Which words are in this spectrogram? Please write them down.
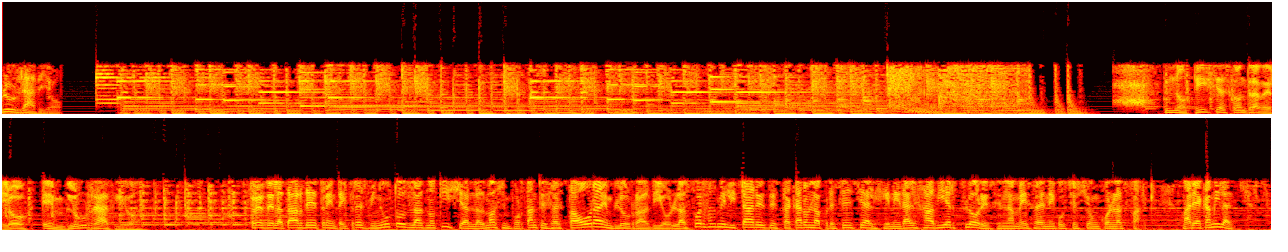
Blue Radio. Noticias contra reloj en Blue Radio. 3 de la tarde, 33 minutos. Las noticias, las más importantes a esta hora en Blue Radio. Las fuerzas militares destacaron la presencia del general Javier Flores en la mesa de negociación con las FARC. María Camila Díaz.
